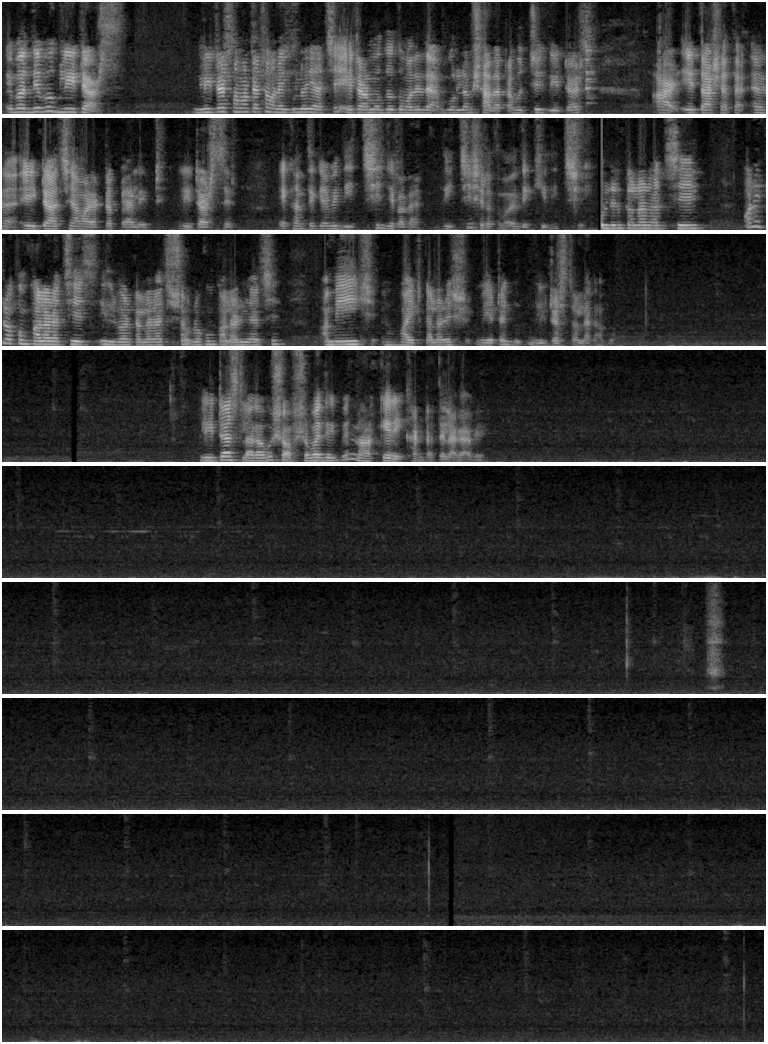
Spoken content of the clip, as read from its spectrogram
এবার দেবো গ্লিটার্স গ্লিটার্স আমার কাছে অনেকগুলোই আছে। এটার মধ্যে তোমাদের বললাম সাদাটা হচ্ছে গ্লিটার্স আর এ তার সাথে এইটা আছে আমার একটা প্যালেট গ্লিটার্সের এখান থেকে আমি দিচ্ছি, যেটা দিচ্ছি সেটা তোমাদের দেখিয়ে দিচ্ছি। গোল্ডেন কালার আছে, অনেক রকম কালার আছে সিলভার কালার আছে, সব রকম কালারই আছে। আমি হোয়াইট কালারের ইয়েটা গ্লিটার্সটা লাগাবো। গ্লিটার্স লাগাবো, সবসময় দেখবে নাকের এখানটাতে লাগাবে।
